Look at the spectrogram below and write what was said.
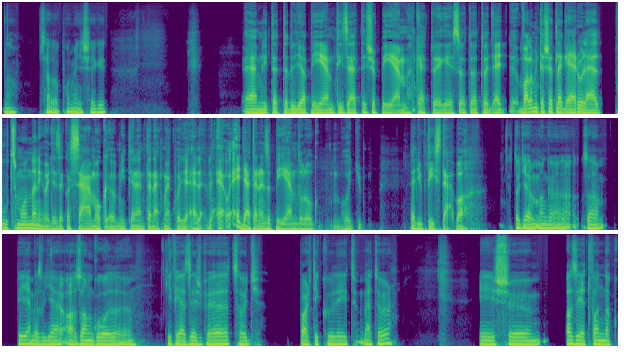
a szállópor mennyiségét. Említetted ugye a PM10-et és a PM2,5-öt, hogy egy, valamit esetleg erről el tudsz mondani, hogy ezek a számok mit jelentenek meg, hogy el, egyáltalán ez a PM dolog, hogy tegyük tisztába. Hát ugye maga az a PM, ez ugye az angol kifejezésből, hogy particulate matter, és azért vannak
